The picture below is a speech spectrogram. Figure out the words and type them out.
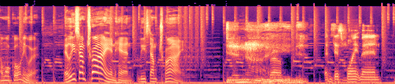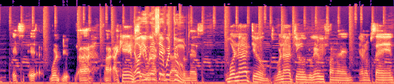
I won't go anywhere. At least I'm trying, hen. At least I'm trying. Bro. At this point, man, it's it, we're uh, I, I can't even. No, you we're gonna say we're doomed. This. We're not doomed. We're not doomed. We're gonna be fine. You know what I'm saying?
